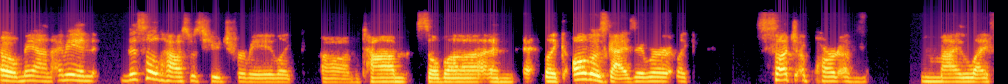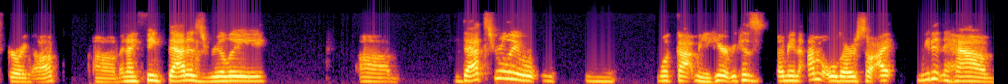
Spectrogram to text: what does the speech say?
Oh man, I mean, this old house was huge for me. Like um, Tom Silva and like all those guys, they were like such a part of my life growing up. Um, and I think that is really, um, that's really what got me here because I mean, I'm older, so I, we didn't have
